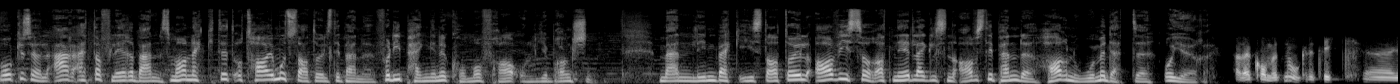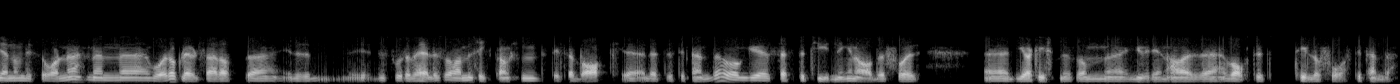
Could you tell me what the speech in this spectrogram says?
Kråkesølv er et av flere band som har nektet å ta imot Statoil-stipendet fordi pengene kommer fra oljebransjen. Men Lindbekk i Statoil avviser at nedleggelsen av stipendet har noe med dette å gjøre. Ja, det er kommet noe kritikk eh, gjennom disse årene, men eh, vår opplevelse er at eh, i, det, i, det, store og hele så har musikkbransjen stilt seg bak eh, dette stipendet og eh, sett betydningen av det for eh, de artistene som juryen har valgt ut til å få stipendet.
